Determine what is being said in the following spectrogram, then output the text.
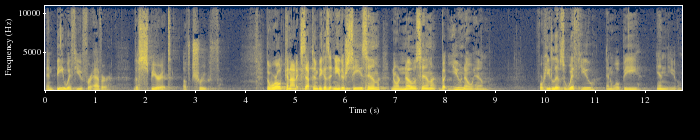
and be with you forever, the Spirit of truth. The world cannot accept him because it neither sees him nor knows him, but you know him, for he lives with you and will be in you.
